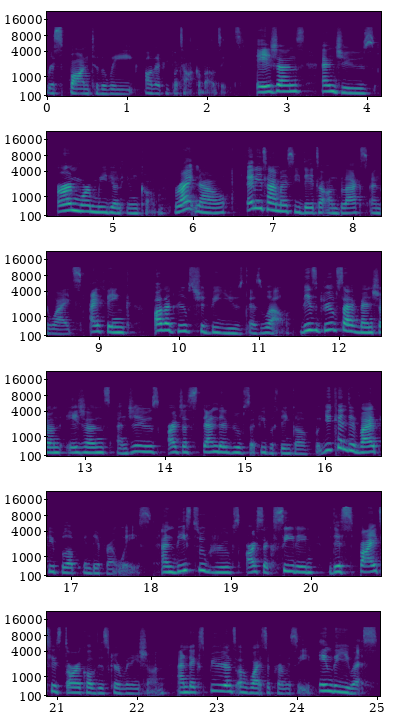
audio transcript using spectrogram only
respond to the way other people talk about it. Asians and Jews earn more median income. Right now, anytime I see data on blacks and whites, I think other groups should be used as well. These groups I've mentioned, Asians and Jews, are just standard groups that people think of, but you can divide people up in different ways. And these two groups are succeeding despite historical discrimination and experience of white supremacy in the US,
